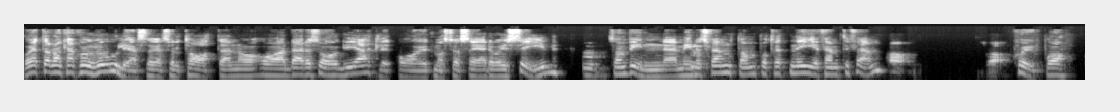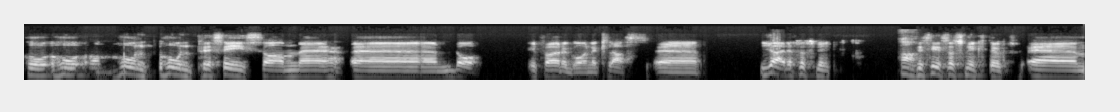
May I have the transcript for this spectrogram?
och ett av de kanske roligaste resultaten och, och, där det såg jäkligt bra ut måste jag säga, det var ju Siv mm. som vinner minus 15 mm. på 39,55. Ja. Ja. Sjukt bra. Hon, hon, hon, hon, precis som eh, eh, då i föregående klass eh, gör det så snyggt. Ja. Det ser så snyggt ut. Eh,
